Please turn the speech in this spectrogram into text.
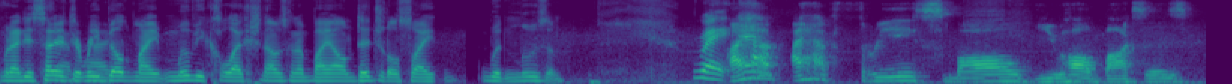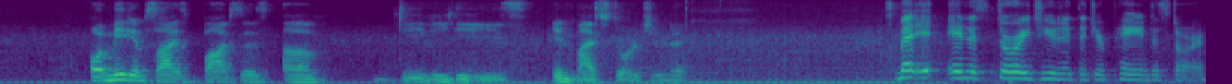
when- I decided so to rebuild my movie collection, I was going to buy all digital so I wouldn't lose them. Right. I and- have I have three small U-Haul boxes, or medium-sized boxes of DVDs in my storage unit. but in a storage unit that you're paying to store.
